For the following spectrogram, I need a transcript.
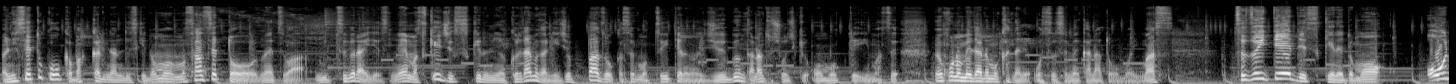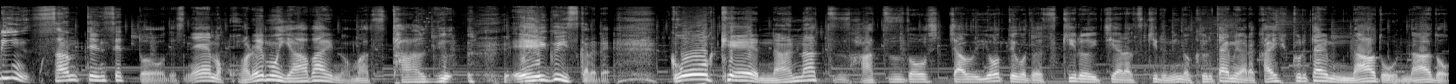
まあ、2セット効果ばっかりなんですけども、まあ、3セットのやつは3つぐらいですね。まあ、スケージスキルにはクルタイムが20%増加するもついてるので十分かなと正直思っています。このメダルもかなりおすすめかなと思います。続いてですけれども、オリン3点セットですね。まあ、これもやばいの。まずタグ。えぐいっすからね。合計7つ発動しちゃうよということで、スキル1やらスキル2のクールタイムやら回復クールタイムなどなど。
